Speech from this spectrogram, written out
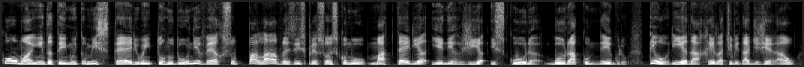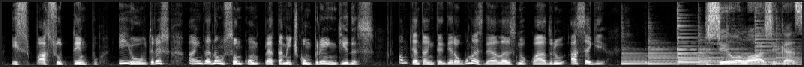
como ainda tem muito mistério em torno do universo, palavras e expressões como matéria e energia escura, buraco negro, teoria da relatividade geral, espaço-tempo e outras ainda não são completamente compreendidas. Vamos tentar entender algumas delas no quadro a seguir. Geológicas.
